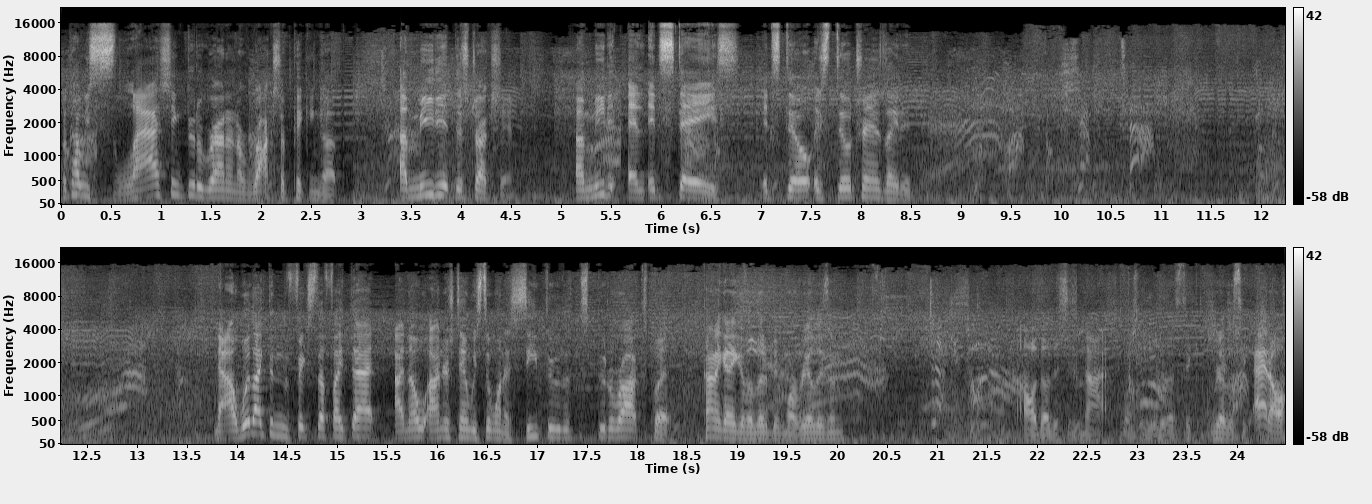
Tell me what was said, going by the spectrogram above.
Look how he's slashing through the ground and the rocks are picking up. Immediate destruction. Immediate, and it stays. It's still, it's still translated. Now, I would like them to fix stuff like that. I know, I understand we still want to see through the through the rocks, but kind of got to give a little bit more realism. Although this is not supposed to be realistic, realistic at all.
